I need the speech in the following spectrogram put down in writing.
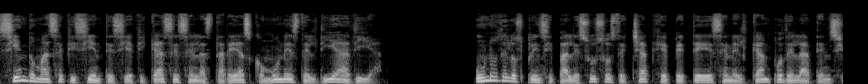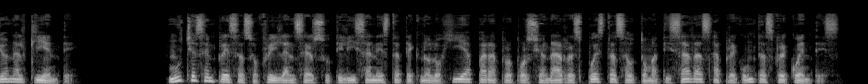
siendo más eficientes y eficaces en las tareas comunes del día a día. Uno de los principales usos de ChatGPT es en el campo de la atención al cliente. Muchas empresas o freelancers utilizan esta tecnología para proporcionar respuestas automatizadas a preguntas frecuentes,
